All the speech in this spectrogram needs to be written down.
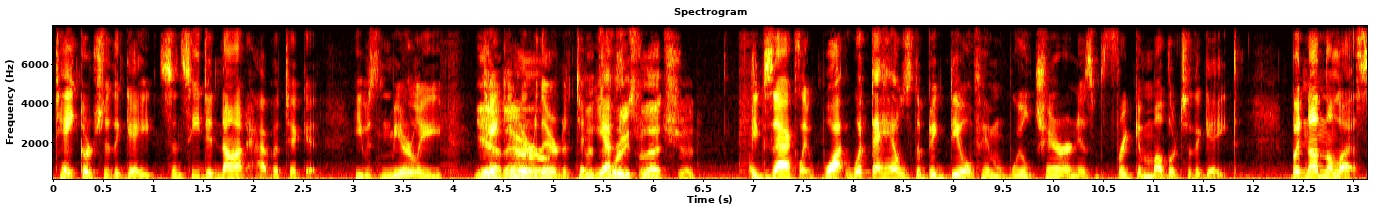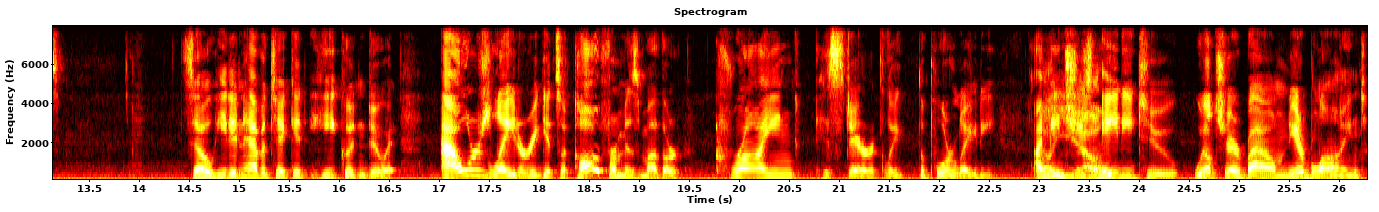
take her to the gate since he did not have a ticket. He was merely Yeah, taking her there to take. Yes, notorious for that shit. Exactly. What what the hell's the big deal of him wheelchairing his freaking mother to the gate? But nonetheless. So he didn't have a ticket, he couldn't do it. Hours later he gets a call from his mother crying hysterically. The poor lady. I Uh, mean, she's 82, wheelchair bound, near blind,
